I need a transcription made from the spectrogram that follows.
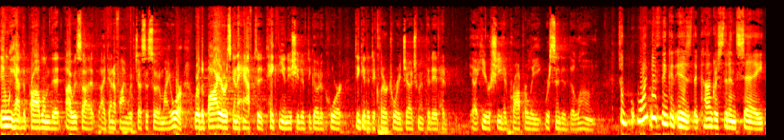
then we have the problem that I was uh, identifying with Justice Sotomayor, where the buyer is going to have to take the initiative to go to court to get a declaratory judgment that it had, uh, he or she had properly rescinded the loan. So, why do you think it is that Congress didn't say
